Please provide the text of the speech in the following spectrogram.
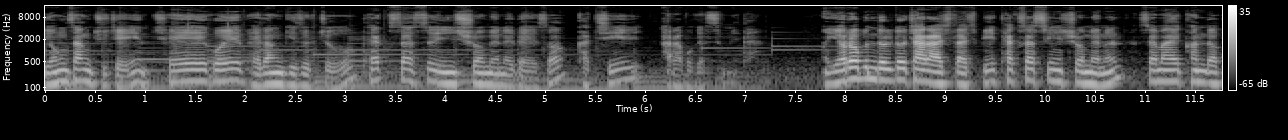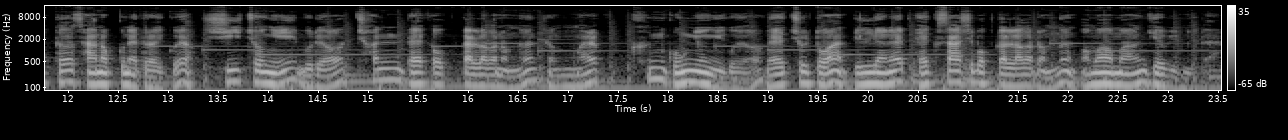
영상 주제인 최고의 배당 기술주 텍사스 인슈러맨에 대해서 같이 알아보겠습니다. 여러분들도 잘 아시다시피 텍사스 인슈러맨은 세마이컨덕터 산업군에 들어있고요. 시총이 무려 1100억 달러가 넘는 정말 큰 공룡이고요. 매출 또한 1년에 140억 달러가 넘는 어마어마한 기업입니다.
